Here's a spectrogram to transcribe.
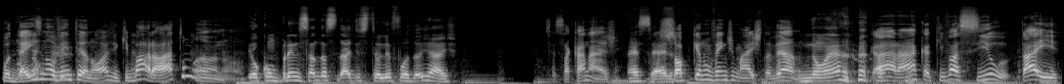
Pô, R$10,99, que barato, mano. Eu comprei no centro da cidade esse teu livro por dois reais. Isso é sacanagem. É sério. Só porque não vende mais, tá vendo? Não é? Caraca, que vacilo. Tá aí,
